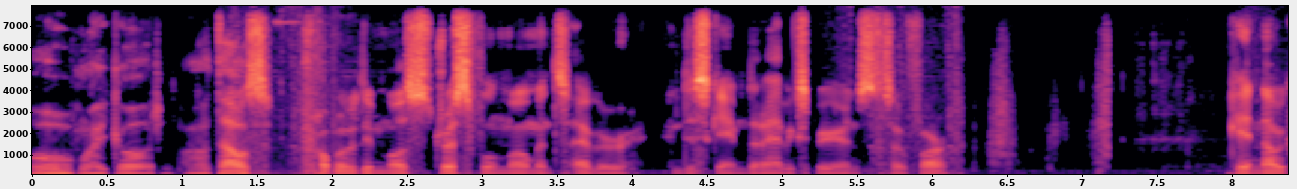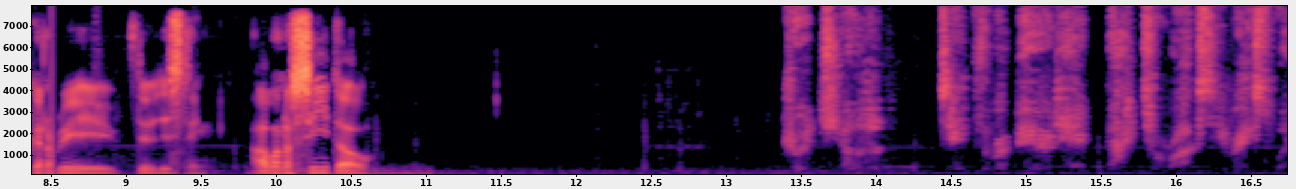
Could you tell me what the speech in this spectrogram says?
Oh my god. Oh, that was probably the most stressful moment ever in this game that I have experienced so far. Okay, now we're gonna redo this thing. I wanna see though. Good job. Take the repaired head back to Roxy Raceway.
